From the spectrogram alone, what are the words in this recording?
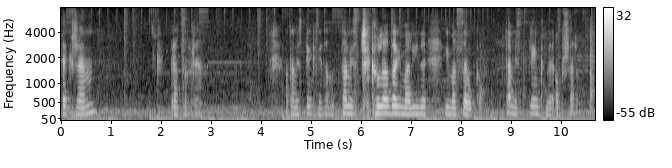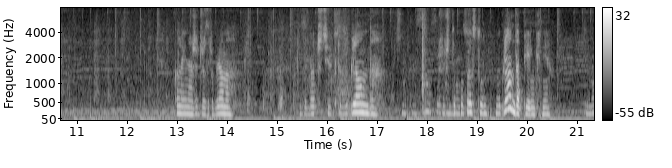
Także praca w re. A tam jest pięknie, tam, tam jest czekolada i maliny i masełko. Tam jest piękny obszar. Kolejna rzecz zrobiona. Zobaczcie, jak to wygląda. Przecież to po prostu wygląda pięknie. Tego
